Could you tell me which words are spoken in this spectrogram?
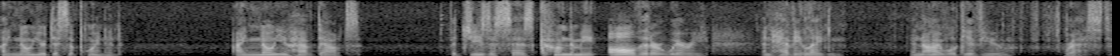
I know you're disappointed. I know you have doubts. But Jesus says, Come to me, all that are weary and heavy laden, and I will give you rest.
